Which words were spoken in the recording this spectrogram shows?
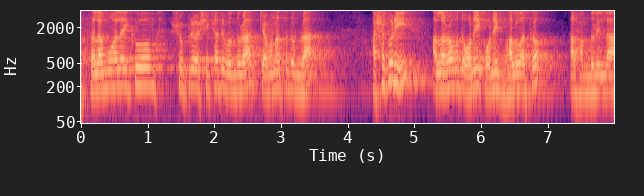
আসসালামু আলাইকুম, সুপ্রিয় শিক্ষার্থী বন্ধুরা, কেমন আছো তোমরা? আশা করি আল্লাহর রহমতে অনেক অনেক ভালো আছো। আলহামদুলিল্লাহ,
